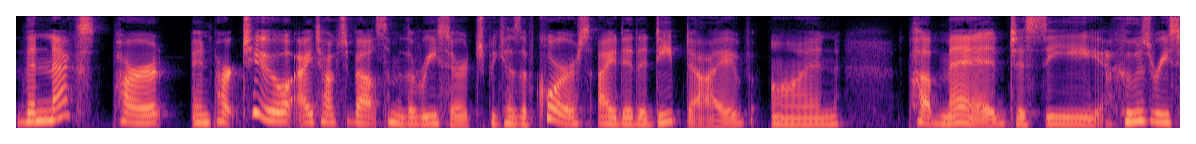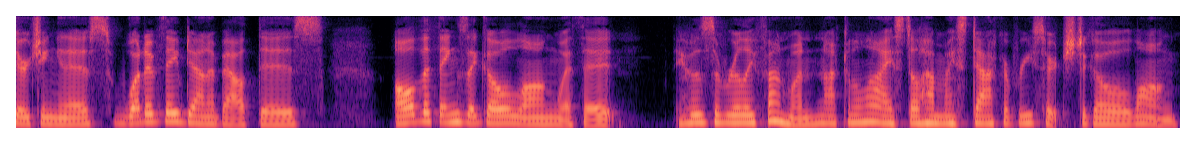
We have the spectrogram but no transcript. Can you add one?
The next part, in part two, I talked about some of the research because, of course, I did a deep dive on PubMed to see who's researching this, what have they done about this, all the things that go along with it it was a really fun one. Not gonna lie, I still have my stack of research to go along.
